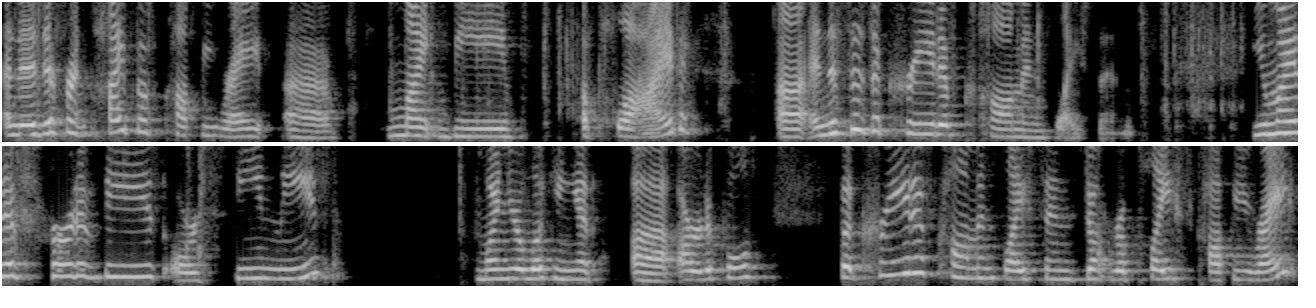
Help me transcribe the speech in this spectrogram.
and a different type of copyright uh, might be applied. Uh, and this is a Creative Commons license. You might have heard of these or seen these when you're looking at uh, articles. But Creative Commons license don't replace copyright.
